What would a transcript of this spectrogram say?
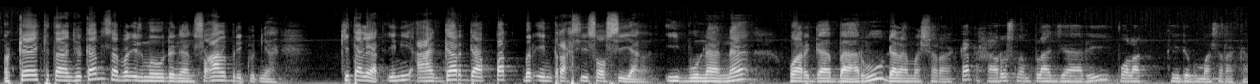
Oke, kita lanjutkan sahabat ilmu dengan soal berikutnya. Kita lihat ini agar dapat berinteraksi sosial. Ibu Nana, warga baru dalam masyarakat harus mempelajari pola kehidupan masyarakat.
